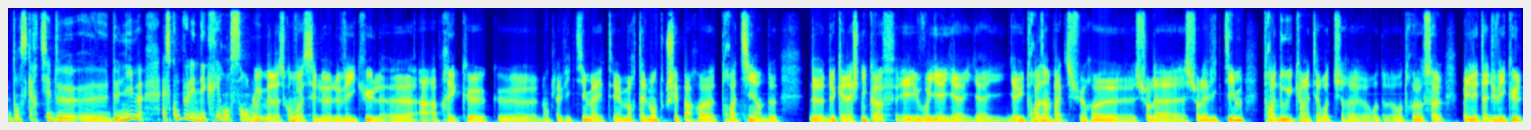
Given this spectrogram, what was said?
dans ce quartier de, de Nîmes. Est-ce qu'on peut les décrire ensemble? Oui, ben là, ce qu'on voit, c'est le, le, véhicule après que, que donc la victime a été mortellement touchée par euh, trois tirs de, de, de, Kalachnikov. Et vous voyez, il y a, il y a, il y a eu trois impacts sur, euh, sur, la, sur la victime, trois douilles qui ont été retirées, retrouvées au sol. Et l'état du véhicule.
